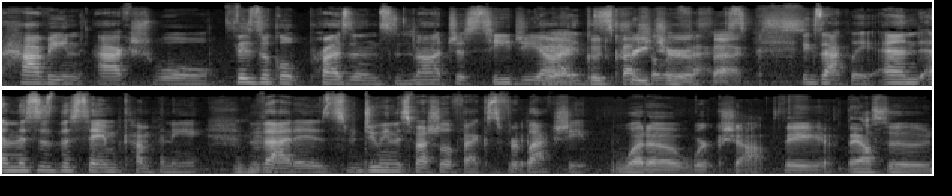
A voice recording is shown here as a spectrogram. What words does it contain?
having actual physical presence, not just CGI. Yeah, good creature effects. effects. Exactly. And and this is the same company Mm-hmm. that is doing the special effects for Black Sheep. What a workshop. They they also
